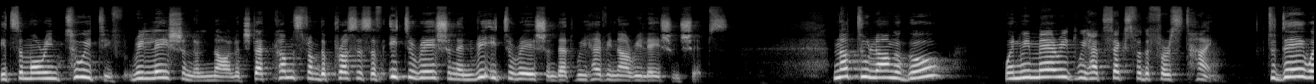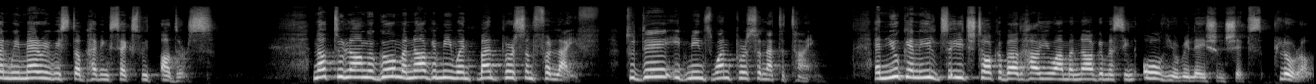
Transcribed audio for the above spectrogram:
It's a more intuitive, relational knowledge that comes from the process of iteration and reiteration that we have in our relationships. Not too long ago, when we married, we had sex for the first time. Today, when we marry, we stop having sex with others. Not too long ago, monogamy went one person for life. Today, it means one person at a time. And you can each talk about how you are monogamous in all your relationships, plural.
